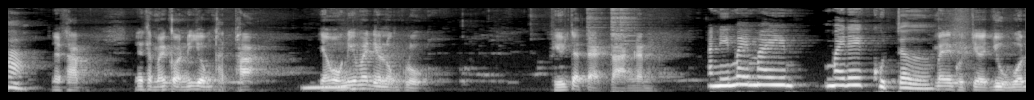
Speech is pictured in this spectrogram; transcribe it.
ค่ะ นะครับ ในสมัยก่อนนิยมขัดพระ อย่างองค์นี้ไม่ได้ลงปลูกผิวจะแตกต่างกัน อันนี้ไม่ไม่ไม่ได้ขุดเจอ ไม่ได้ขุดเจออยู่บน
